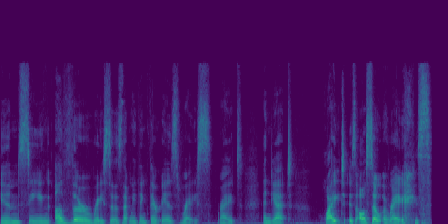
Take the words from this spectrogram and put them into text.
in seeing other races that we think there is race, right? And yet, white is also a race,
